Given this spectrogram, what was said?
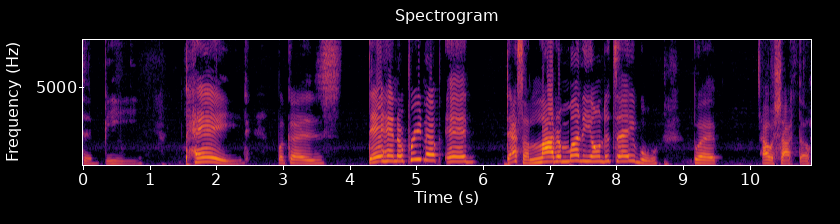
to be paid because they had no prenup and that's a lot of money on the table. But I was shocked though.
